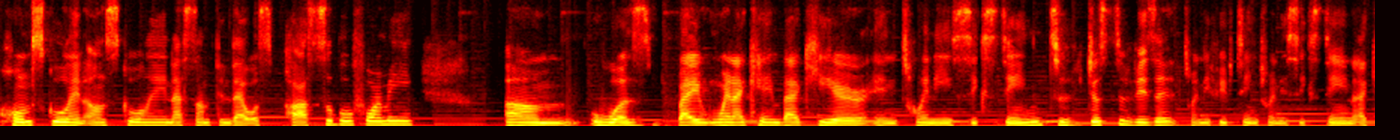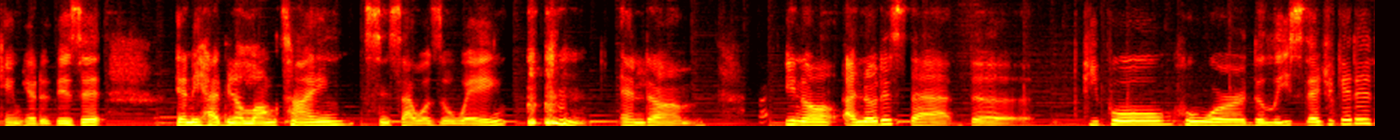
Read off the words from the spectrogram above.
homeschooling and unschooling as something that was possible for me um, was by when I came back here in 2016 to just to visit 2015 2016 I came here to visit. And it had been a long time since I was away. And um, you know I noticed that the people who were the least educated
